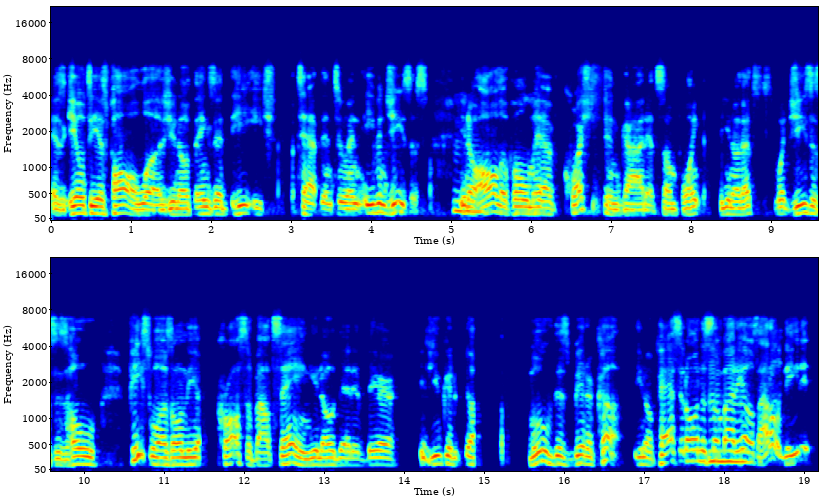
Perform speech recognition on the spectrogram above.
as guilty as Paul was, you know, things that he each tapped into, and even Jesus, mm-hmm. you know, mm-hmm. all of whom have questioned God at some point. You know, that's what Jesus's whole piece was on the cross about saying, you know, that if there, if you could uh, move this bitter cup, you know, pass it on to somebody mm-hmm. else. I don't need it.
